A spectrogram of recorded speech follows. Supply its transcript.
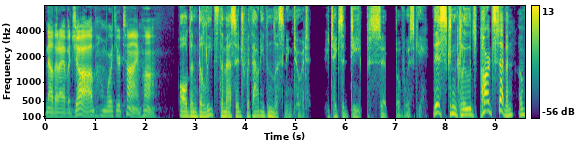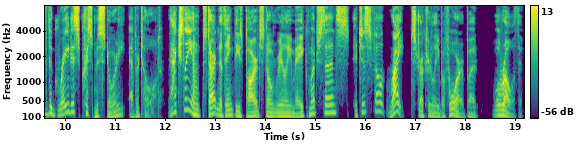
Now that I have a job, I'm worth your time, huh? Alden deletes the message without even listening to it. He takes a deep sip of whiskey. This concludes part seven of the greatest Christmas story ever told. Actually, I'm starting to think these parts don't really make much sense. It just felt right structurally before, but we'll roll with it.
